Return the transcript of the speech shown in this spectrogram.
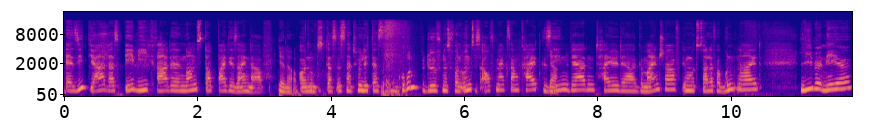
Er sieht ja, dass Baby gerade nonstop bei dir sein darf. Genau. Und das ist natürlich das Grundbedürfnis von uns, ist Aufmerksamkeit, gesehen werden, Teil der Gemeinschaft, emotionale Verbundenheit, Liebe, Nähe.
